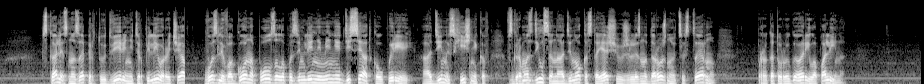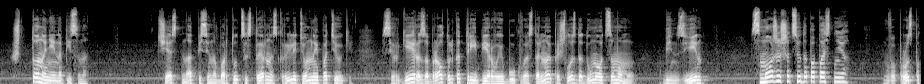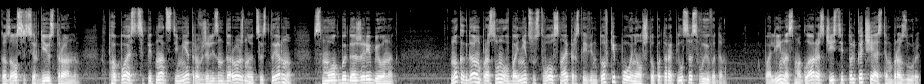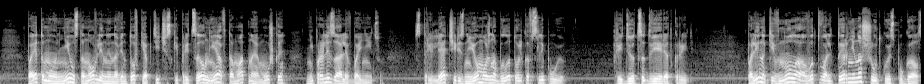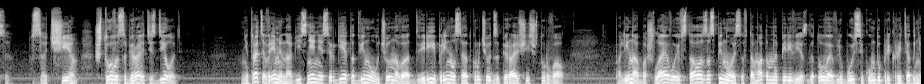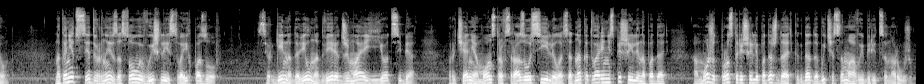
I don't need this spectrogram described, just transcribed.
Скалясь на запертую дверь и нетерпеливо рыча, Возле вагона ползало по земле не менее десятка упырей, а один из хищников взгромоздился на одиноко стоящую железнодорожную цистерну, про которую говорила Полина. Что на ней написано? Часть надписи на борту цистерны скрыли темные потеки. Сергей разобрал только три первые буквы, остальное пришлось додумывать самому. Бензин. «Сможешь отсюда попасть в нее?» Вопрос показался Сергею странным. Попасть с 15 метров в железнодорожную цистерну смог бы даже ребенок. Но когда он просунул в бойницу ствол снайперской винтовки, понял, что поторопился с выводом. Полина смогла расчистить только часть амбразуры, поэтому ни установленный на винтовке оптический прицел, ни автоматная мушка не пролезали в бойницу. Стрелять через нее можно было только вслепую. Придется дверь открыть. Полина кивнула, а вот Вольтер не на шутку испугался. «Зачем? Что вы собираетесь делать?» Не тратя время на объяснение, Сергей отодвинул ученого от двери и принялся откручивать запирающий штурвал. Полина обошла его и встала за спиной с автоматом наперевес, готовая в любую секунду прикрыть огнем. Наконец все дверные засовы вышли из своих пазов. Сергей надавил на дверь, отжимая ее от себя. Рычание монстров сразу усилилось, однако твари не спешили нападать. А может, просто решили подождать, когда добыча сама выберется наружу.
